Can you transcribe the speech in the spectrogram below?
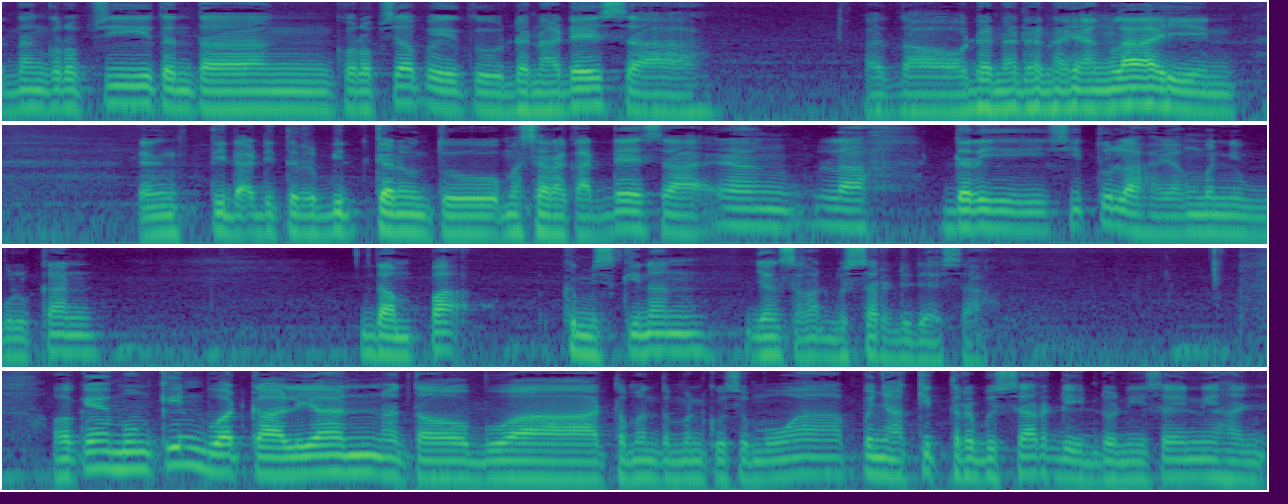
Tentang korupsi, tentang korupsi apa itu? Dana desa atau dana-dana yang lain yang tidak diterbitkan untuk masyarakat desa yang lah dari situlah yang menimbulkan dampak kemiskinan yang sangat besar di desa. Oke, mungkin buat kalian atau buat teman-temanku semua, penyakit terbesar di Indonesia ini hanya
